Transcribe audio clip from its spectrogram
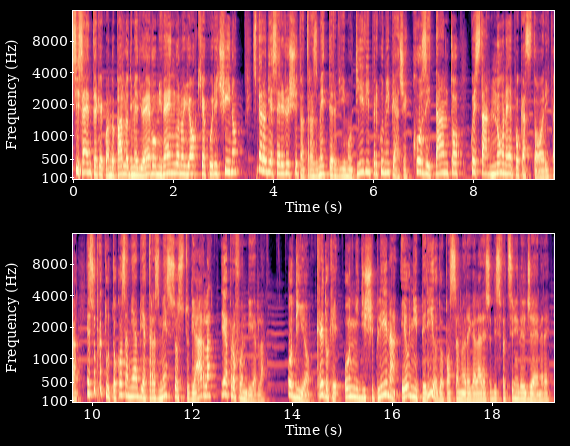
Si sente che quando parlo di Medioevo mi vengono gli occhi a cuoricino? Spero di essere riuscito a trasmettervi i motivi per cui mi piace così tanto questa non epoca storica e soprattutto cosa mi abbia trasmesso studiarla e approfondirla. Oddio, credo che ogni disciplina e ogni periodo possano regalare soddisfazioni del genere.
